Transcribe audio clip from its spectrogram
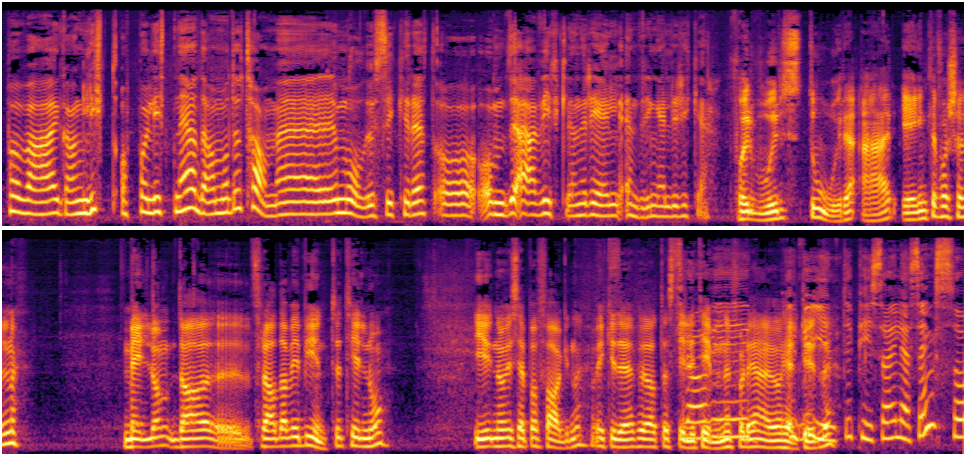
på hver gang litt opp og litt ned, da må du ta med måleusikkerhet og om det er virkelig en reell endring eller ikke. For hvor store er egentlig forskjellene? Mellom da, fra da vi begynte til nå? I, når vi ser på fagene, og ikke det at det stiller timene, for det er jo helt tydelig. Fra vi begynte PISA i lesing, så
